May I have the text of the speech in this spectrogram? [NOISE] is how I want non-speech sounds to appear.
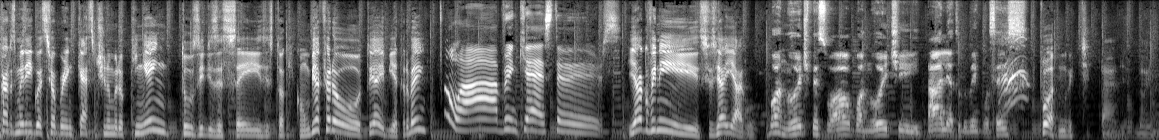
sou Carlos Merigo, esse é o Braincast número 516. Estou aqui com Bia Feroto. E aí, Bia, tudo bem? Olá, Braincasters! Iago Vinícius, e aí, Iago? Boa noite, pessoal. Boa noite, Itália. Tudo bem com vocês? [LAUGHS] Boa noite, Itália. Doido.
